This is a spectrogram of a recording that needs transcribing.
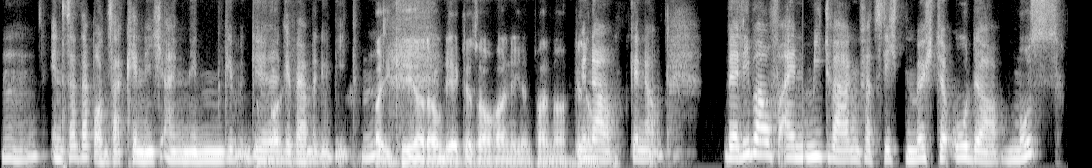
Mhm. In Santa Ponsa kenne ich einen im Ge Ge Gewerbegebiet. Hm? Bei Ikea, da um die Ecke ist auch eine in Palma. Genau. genau, genau. Wer lieber auf einen Mietwagen verzichten möchte oder muss,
